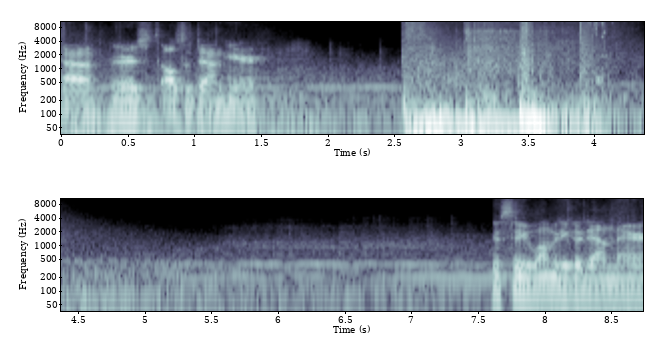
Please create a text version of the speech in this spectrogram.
Oh, there's also down here. So you want me to go down there?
